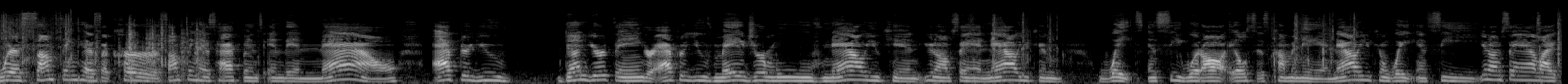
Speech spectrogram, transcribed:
where something has occurred something has happened and then now after you've done your thing or after you've made your move now you can you know what i'm saying now you can wait and see what all else is coming in now you can wait and see you know what i'm saying like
